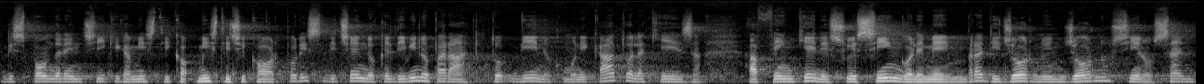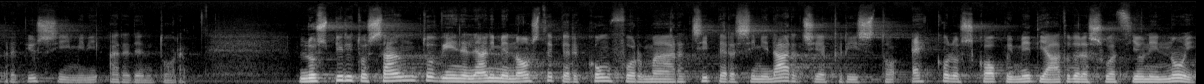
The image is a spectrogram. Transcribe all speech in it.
Risponde l'enciclica Mistico, Mistici Corporis dicendo che il Divino Paraclito viene comunicato alla Chiesa affinché le sue singole membra di giorno in giorno siano sempre più simili al Redentore. Lo Spirito Santo viene alle anime nostre per conformarci, per assimilarci a Cristo. Ecco lo scopo immediato della sua azione in noi.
